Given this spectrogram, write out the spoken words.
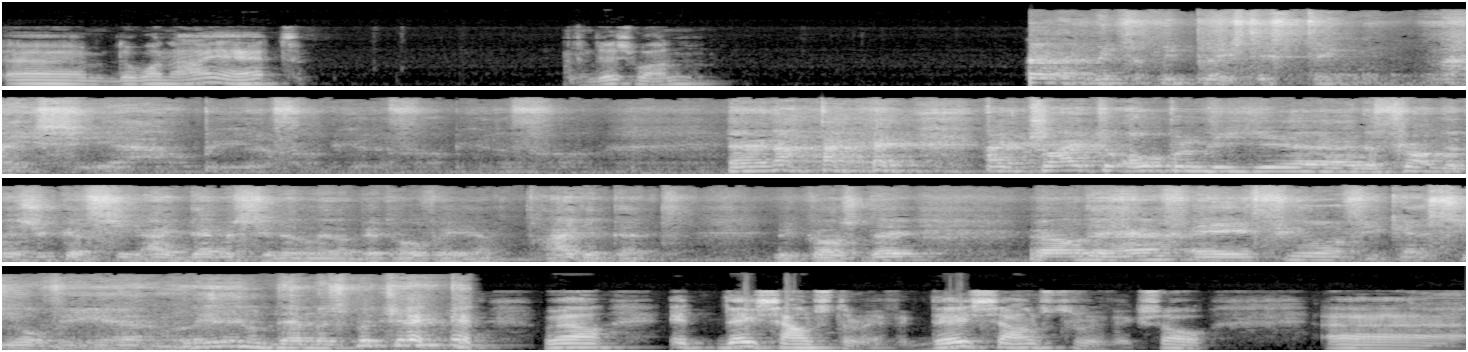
um, the one I had, this one. Uh, me place this thing nice. Yeah, beautiful, beautiful, beautiful. And I, I tried to open the uh, the front, and as you can see, I damaged it a little bit over here. I did that because they well they have a few of you can see over here a little damage but yeah. well it they sounds terrific. They sounds terrific. So uh,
